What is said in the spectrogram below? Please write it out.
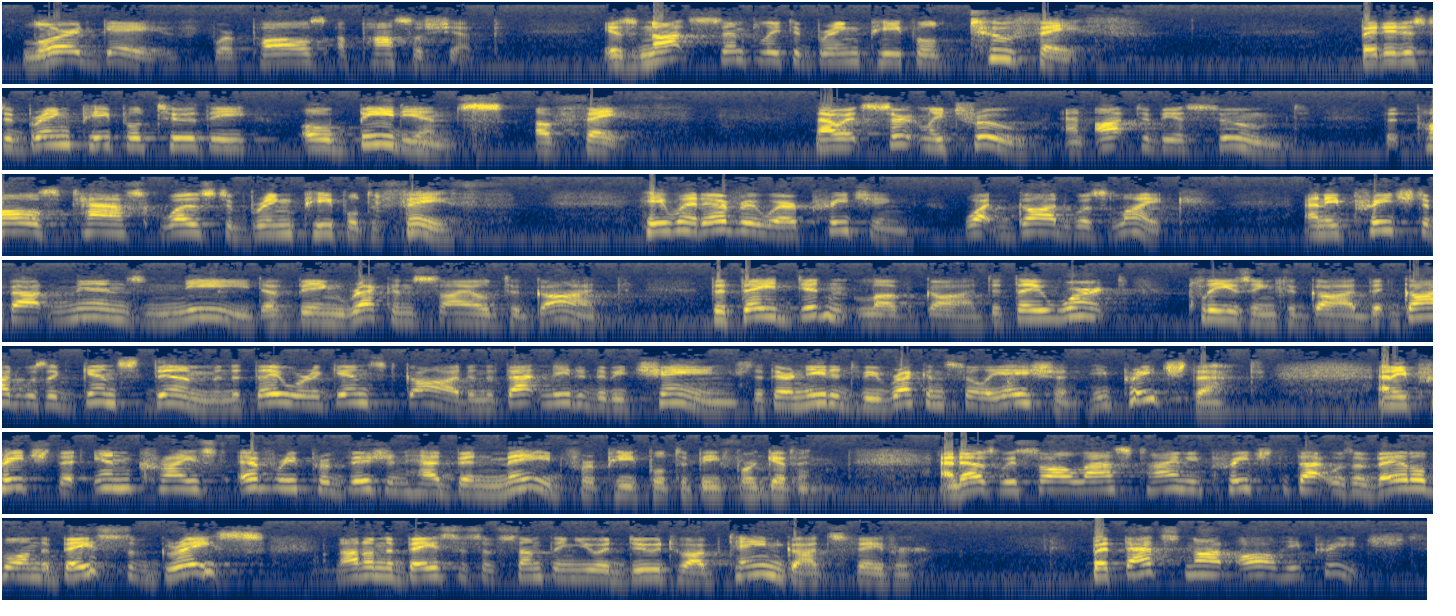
Lord gave for Paul's apostleship is not simply to bring people to faith but it is to bring people to the obedience of faith. Now, it's certainly true and ought to be assumed that Paul's task was to bring people to faith. He went everywhere preaching what God was like, and he preached about men's need of being reconciled to God, that they didn't love God, that they weren't pleasing to God, that God was against them and that they were against God and that that needed to be changed, that there needed to be reconciliation. He preached that. And he preached that in Christ every provision had been made for people to be forgiven. And as we saw last time, he preached that that was available on the basis of grace, not on the basis of something you would do to obtain God's favor. But that's not all he preached.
